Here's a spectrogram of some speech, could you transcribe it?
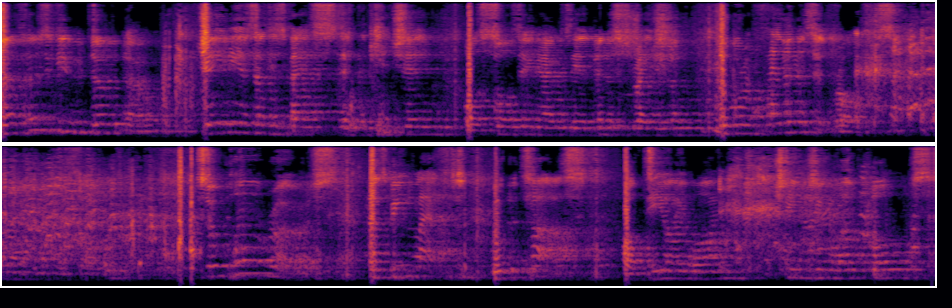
Now, for those of you who don't know, Jamie is at his best in the kitchen or sorting out the administration, the more effeminate roles So poor Rose has been left with the task of DIY, changing light bulbs,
